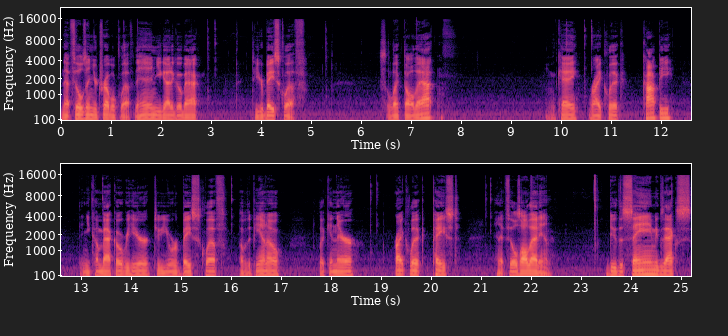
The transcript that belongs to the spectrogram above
that fills in your treble clef. Then you got to go back to your bass clef. Select all that. Okay right click copy. Then you come back over here to your bass clef of the piano. Click in there right click paste and it fills all that in. Do the same exact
